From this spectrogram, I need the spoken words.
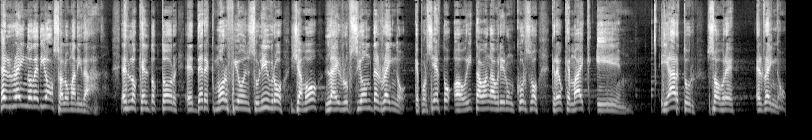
el reino de Dios a la humanidad. Es lo que el doctor eh, Derek Morfio en su libro llamó la irrupción del reino. Que por cierto, ahorita van a abrir un curso, creo que Mike y, y Arthur, sobre el reino.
